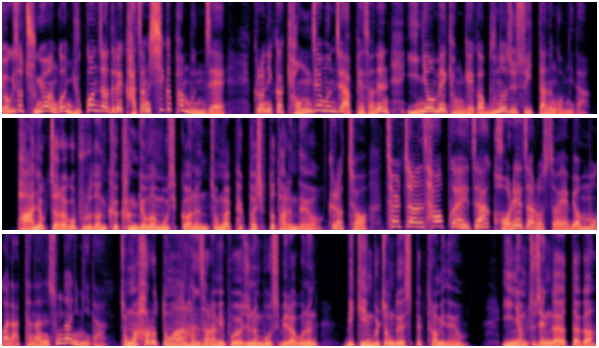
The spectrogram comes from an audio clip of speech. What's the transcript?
여기서 중요한 건 유권자들의 가장 시급한 문제, 그러니까 경제 문제 앞에서는 이념의 경계가 무너질 수 있다는 겁니다. 반역자라고 부르던 그 강경한 모습과는 정말 180도 다른데요. 그렇죠. 철저한 사업가이자 거래자로서의 면모가 나타나는 순간입니다. 정말 하루 동안 한 사람이 보여주는 모습이라고는 믿기 힘들 정도의 스펙트럼이네요. 이념 투쟁가였다가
